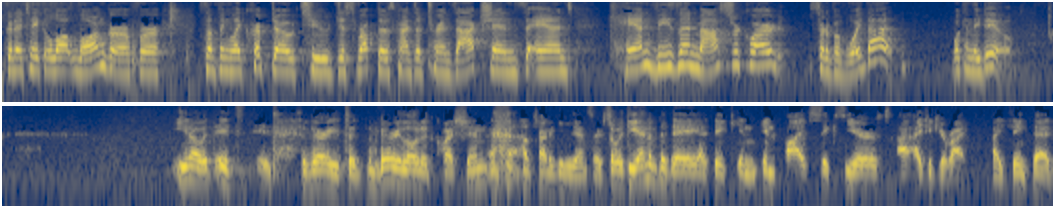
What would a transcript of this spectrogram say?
going to take a lot longer for something like crypto to disrupt those kinds of transactions? And can Visa and Mastercard sort of avoid that? What can they do? you know, it, it's it's a very it's a very loaded question. I'll try to give you the answer. So at the end of the day, I think in, in five six years, I, I think you're right. I think that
